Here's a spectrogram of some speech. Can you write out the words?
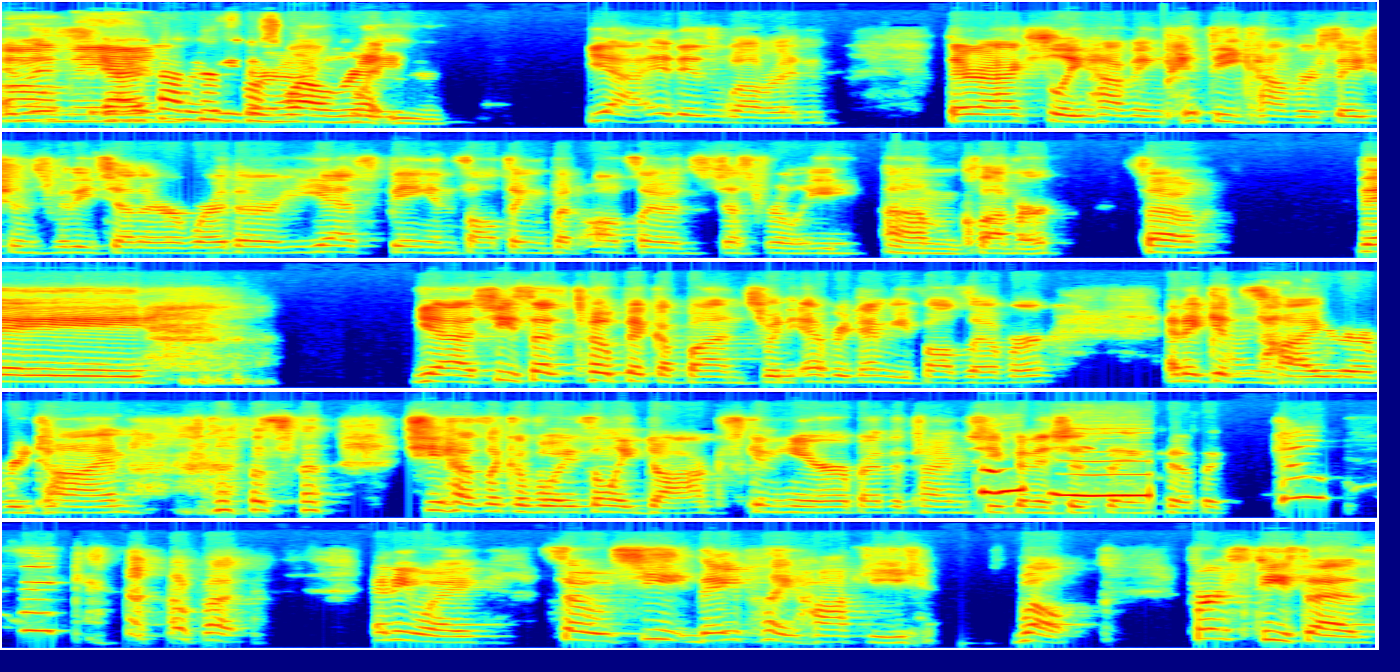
And oh this- man. yeah, I thought this was well actually- written. Yeah, it is well written. They're actually having pithy conversations with each other where they're yes being insulting, but also it's just really um clever. So they yeah, she says toe pick a bunch when every time he falls over. And it gets Oh, yeah. higher every time. she has like a voice only dogs can hear by the time she finishes saying toe pick. Toe pick. but anyway, so she they play hockey. Well, first he says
